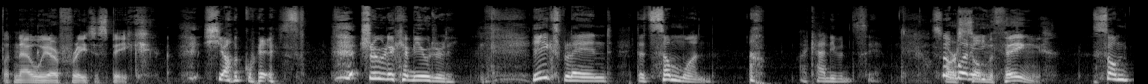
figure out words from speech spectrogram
but now we are free to speak. shockwaves through the community. He explained that someone, I can't even say, or something. some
